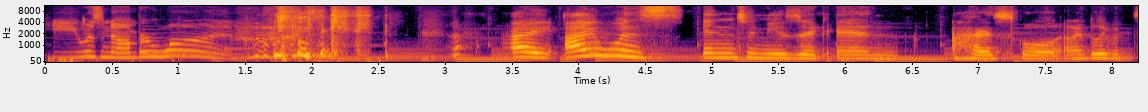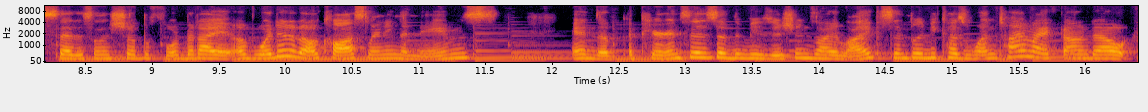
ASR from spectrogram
He was number one. I I was into music in high school, and I believe I said this on the show before, but I avoided at all costs learning the names and the appearances of the musicians I like, simply because one time I found out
